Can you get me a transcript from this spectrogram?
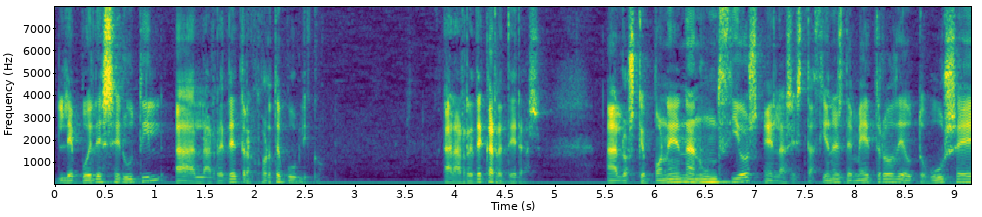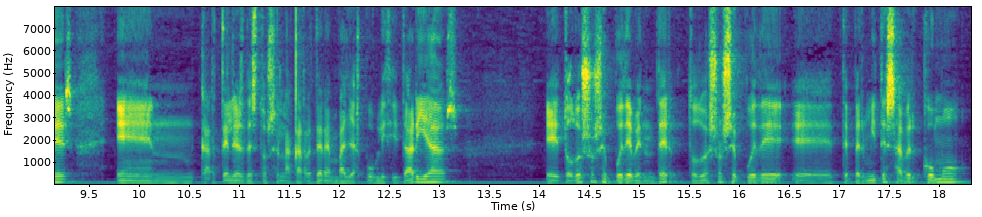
le puede ser útil a la red de transporte público, a la red de carreteras, a los que ponen anuncios en las estaciones de metro, de autobuses, en carteles de estos en la carretera, en vallas publicitarias. Eh, todo eso se puede vender, todo eso se puede, eh, te permite saber cómo,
